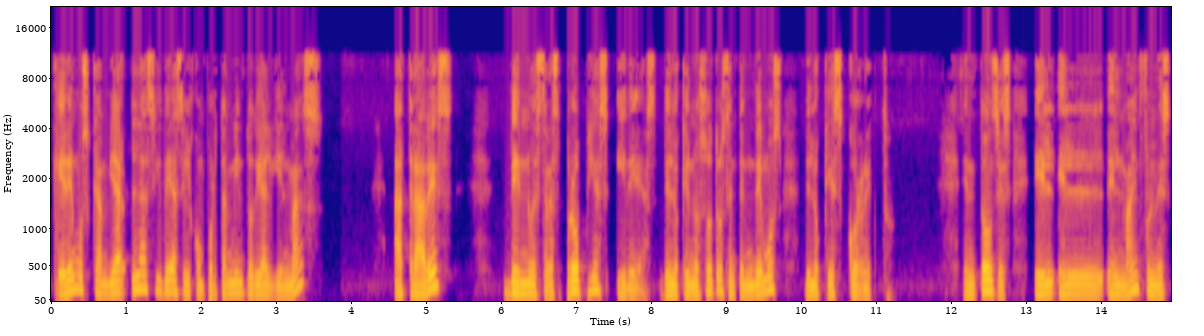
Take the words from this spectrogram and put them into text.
Queremos cambiar las ideas y el comportamiento de alguien más a través de nuestras propias ideas, de lo que nosotros entendemos de lo que es correcto. Entonces, el, mindfulness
